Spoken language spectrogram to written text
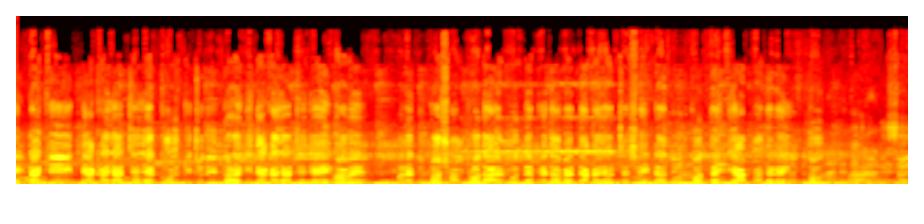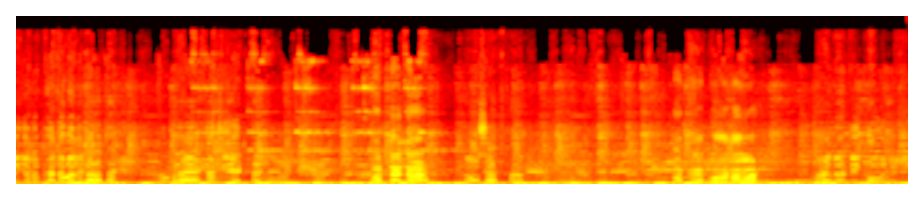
এইটা কি দেখা যাচ্ছে যে ক- কিছুদিন ধরে কি দেখা যাচ্ছে যে এইভাবে মানে দুটো সম্প্রদায়ের মধ্যে ভেদাভেদ দেখা যাচ্ছে? সেইটা দূর করতে কি আপনাদের এই উদ্যোগ? হ্যাঁ নিশ্চয়ই যেন ভেদাভেদ না থাকে। আমরা এক আছি এক থাকি। আপনার নাম? নওসাদ খান। আপনারা বরানগর মাইনরিটি কমিউনিটি।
